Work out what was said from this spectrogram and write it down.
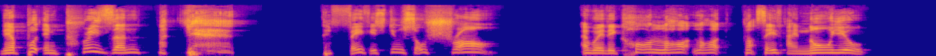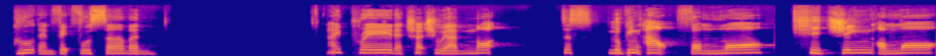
They are put in prison, but yet their faith is still so strong. And when they call Lord, Lord, God says, I know you, good and faithful servant. I pray that church, we are not just looking out for more teaching or more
